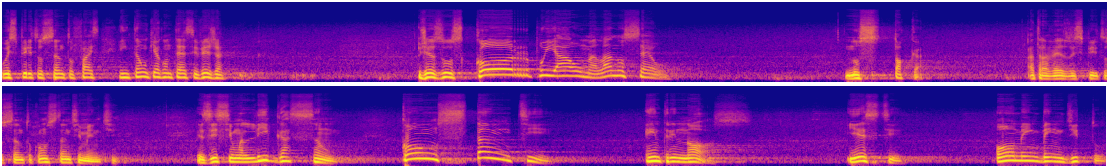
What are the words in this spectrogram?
O Espírito Santo faz. Então o que acontece? Veja. Jesus, corpo e alma, lá no céu, nos toca através do Espírito Santo constantemente. Existe uma ligação constante entre nós e este homem bendito,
